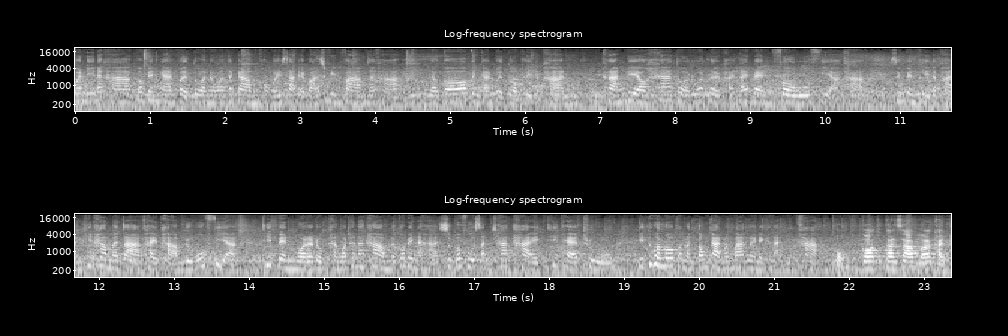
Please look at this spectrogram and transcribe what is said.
วันนี้นะคะก็เป็นงานเปิดตัวนวัตกรรมของบริษัท Advanced Green Farm นะคะ แล้วก็เป็นการเปิดตัวผลิตภัณฑ์ ครั้งเดียว 5 ตัวรวดเลยภายใต้แบรนด์ f r o w f i a ค่ะ ซึ่งเป็นผลิตภัณฑ์ที่ทำมาจากไข่ผามหรือวูฟเฟีย ที่เป็นมรดกทางวัฒนธรรม แล้วก็เป็นอาหารซูเปอร์ฟู้ดสัญชาติไทยที่แท้ทรูที่ทั่วโลกกำลังต้องการมาก ๆ เลยในขณะนี้ค่ะ ผมก็ทุกท่านทราบว่าไข่ผ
